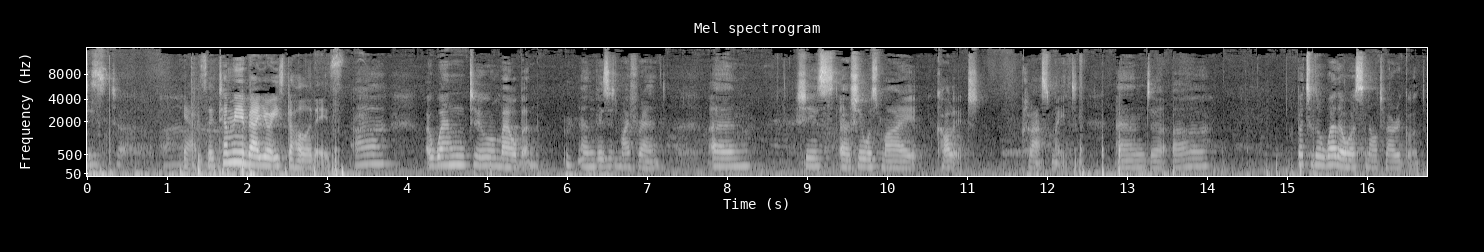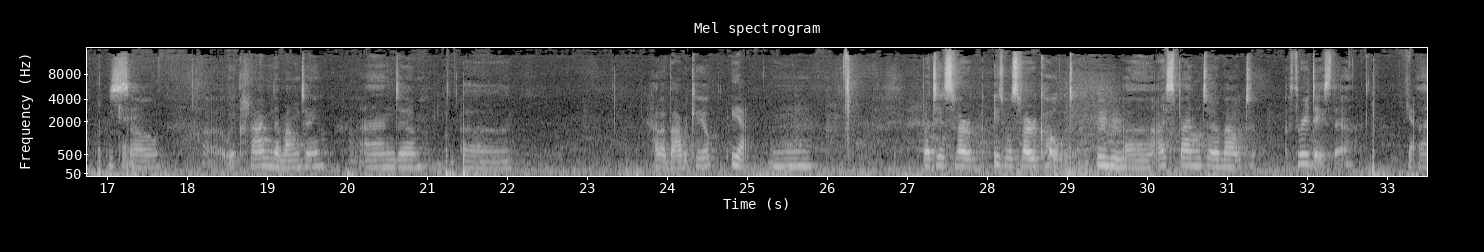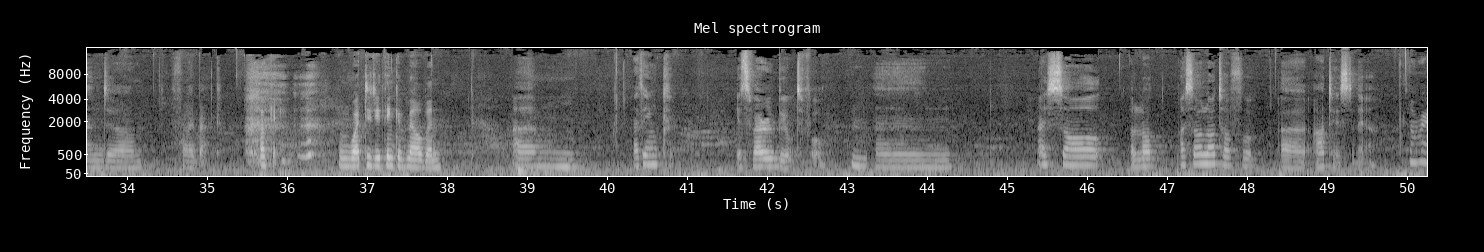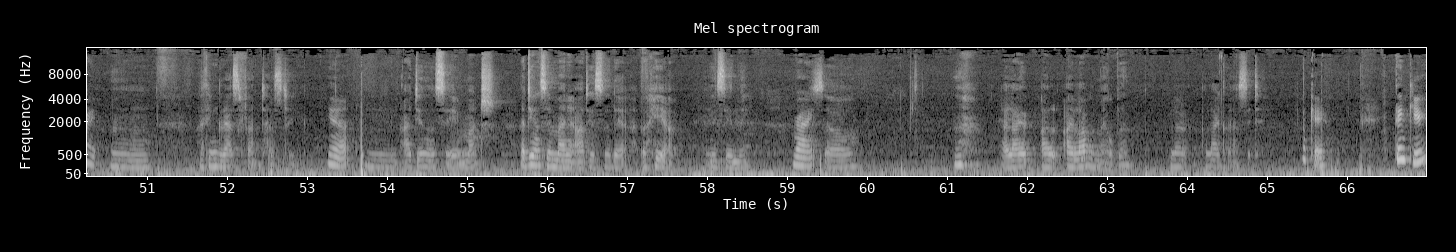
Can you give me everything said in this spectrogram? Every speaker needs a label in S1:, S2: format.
S1: Just
S2: Easter. Uh,
S1: yeah. So tell me about your Easter holidays.
S2: Uh, I went to Melbourne
S1: Mhm.
S2: and visited my friend. Um, she's uh, she was my college classmate, and uh, uh, but the weather was not very good.
S1: Okay.
S2: So uh, we climbed the mountain and um, uh, have a barbecue.
S1: Yeah.
S2: Mm, but it's very it was very cold.
S1: Mm-hmm.
S2: Uh, I spent about three days there
S1: yeah.
S2: and um, fly back.
S1: Okay. and what did you think of Melbourne?
S2: Um, I think it's very beautiful.
S1: Mm.
S2: And I saw a lot. I saw a lot of uh, artists there.
S1: All right.
S2: Mm, I think that's fantastic.
S1: Yeah.
S2: Mm, I didn't see much. I didn't see many artists there uh, here in Sydney.
S1: Right.
S2: So I like. I, I love Melbourne. I, I like that city.
S1: Okay. Thank you.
